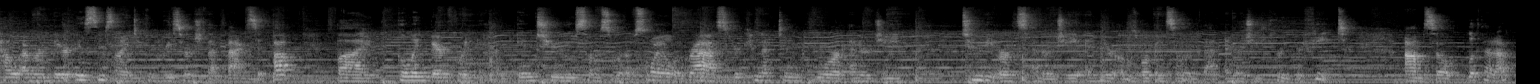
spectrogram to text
however, there is some scientific research that backs it up by going barefoot into some sort of soil or grass, you're connecting your energy to the Earth's energy and you're absorbing some of that energy through your feet. Um, so look that up.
